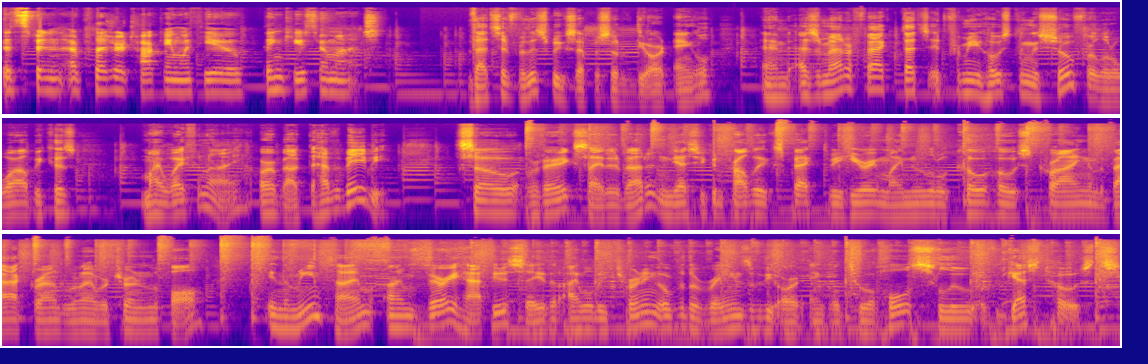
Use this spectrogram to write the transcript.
It's been a pleasure talking with you. Thank you so much. That's it for this week's episode of The Art Angle. And as a matter of fact, that's it for me hosting the show for a little while because my wife and I are about to have a baby. So we're very excited about it. And yes, you can probably expect to be hearing my new little co host crying in the background when I return in the fall. In the meantime, I'm very happy to say that I will be turning over the reins of the Art Angle to a whole slew of guest hosts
